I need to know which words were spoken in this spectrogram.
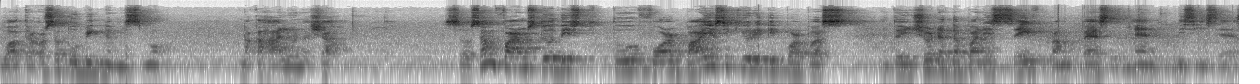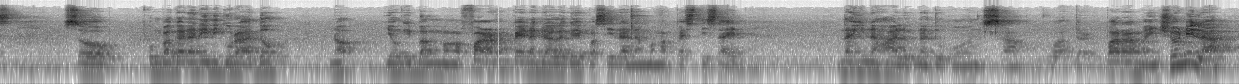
water or sa tubig na mismo. Nakahalo na siya. So, some farms do this to for biosecurity purpose and to ensure that the pond is safe from pests and diseases. So, kumbaga naninigurado, no? Yung ibang mga farm, kaya naglalagay pa sila ng mga pesticide na hinahalo na doon sa water para ma-ensure nila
